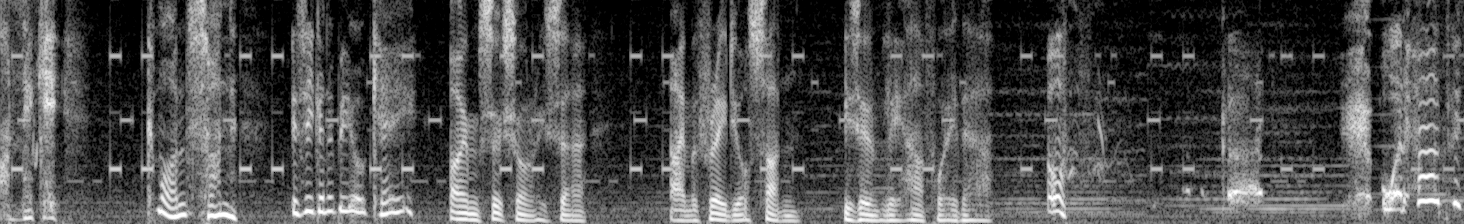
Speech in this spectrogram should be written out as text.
On, Nicky. Come on, son. Is he gonna be okay? I'm so sorry, sir. I'm afraid your son is only halfway there. Oh, God. What happened?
